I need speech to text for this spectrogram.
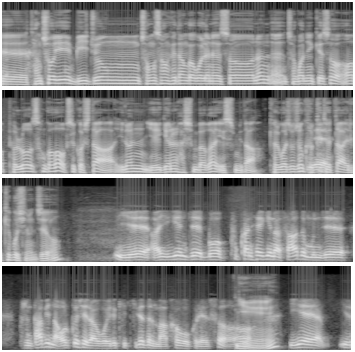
예, 당초 이 미중 정상회담과 관련해서는 장관님께서 어, 별로 성과가 없을 것이다 이런 예견을 하신 바가 있습니다. 결과적으로 좀 그렇게 예. 됐다 이렇게 보시는지요? 예, 아 이게 이제 뭐 북한 핵이나 사드 문제 무슨 답이 나올 것이라고 이렇게 기대들 막 하고 그래서 예. 이게 이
